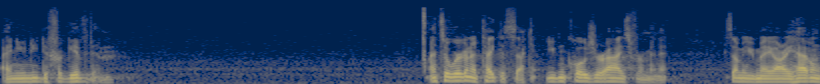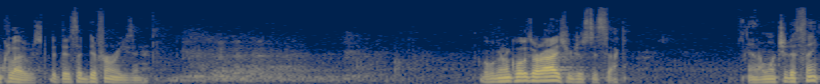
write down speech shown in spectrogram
and you need to forgive them. And so we're going to take a second. You can close your eyes for a minute. Some of you may already have them closed, but there's a different reason. but we're going to close our eyes for just a second. And I want you to think,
